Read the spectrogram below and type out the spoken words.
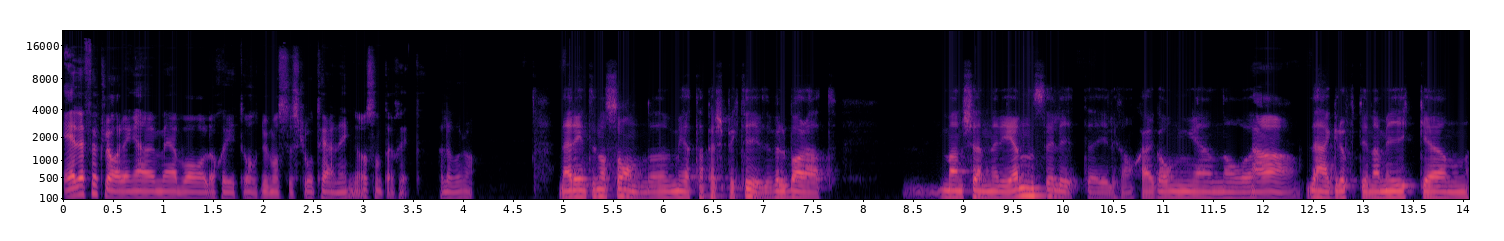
är det förklaringar med val och skit och du måste slå tärning och sånt där skit? Eller vadå? Nej, det är inte något sånt metaperspektiv. Det är väl bara att man känner igen sig lite i liksom jargongen och Ja. den här gruppdynamiken.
